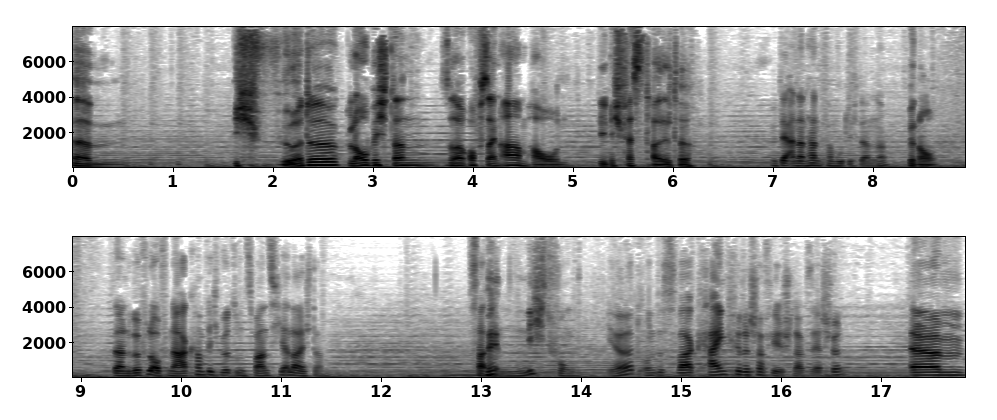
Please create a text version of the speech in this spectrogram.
Ähm, ich würde, glaube ich, dann auf seinen Arm hauen, den ich festhalte. Mit der anderen Hand vermutlich dann, ne? Genau. Dann Würfel auf Nahkampf, ich würde es um 20 erleichtern. Es hat Nee. nicht funktioniert und es war kein kritischer Fehlschlag, sehr schön. Ähm,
